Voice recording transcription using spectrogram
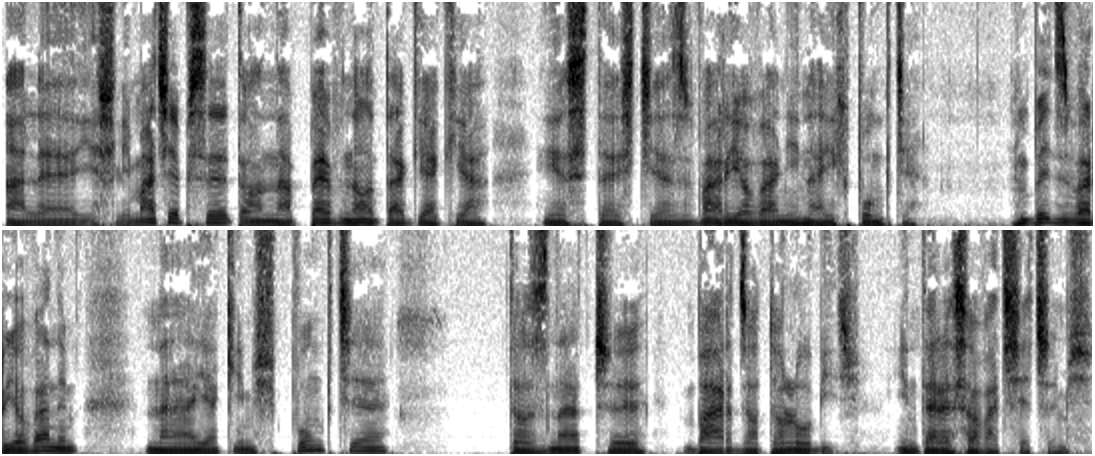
ale jeśli macie psy, to na pewno tak jak ja jesteście zwariowani na ich punkcie. Być zwariowanym na jakimś punkcie to znaczy bardzo to lubić, interesować się czymś,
